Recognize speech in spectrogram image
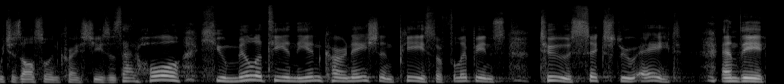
which is also in Christ Jesus. That whole humility in the incarnation piece of Philippians 2 6 through 8, and the,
